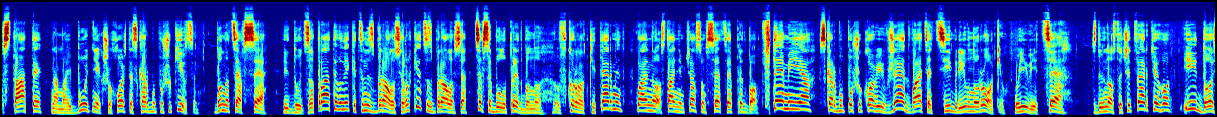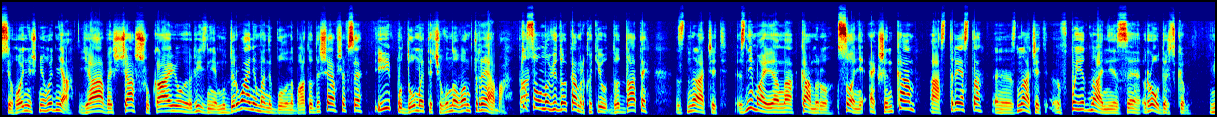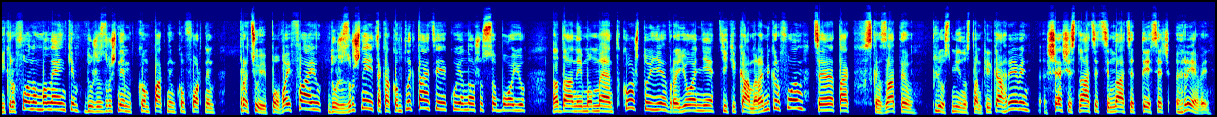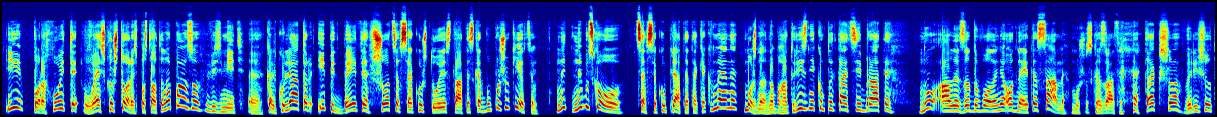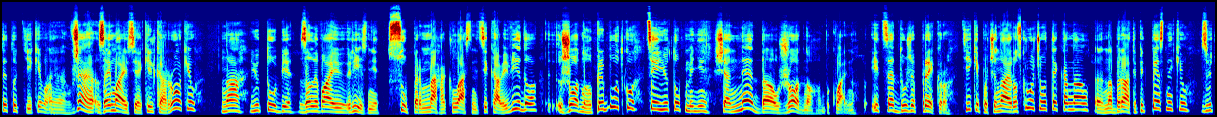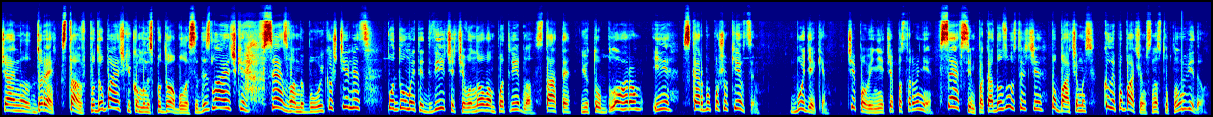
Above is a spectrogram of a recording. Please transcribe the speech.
стати на майбутнє, якщо хочете, скарбопошуківцем. Бо на це все йдуть затрати великі. Це не збиралося роки, це збиралося. Це все було придбано в короткий термін. Буквально останнім часом все це придбав. В темі я скарбопошуковій вже 27 рівно років. Уявіть, це. З 94-го і до сьогоднішнього дня я весь час шукаю різні мудрування. У мене було набагато дешевше все. І подумайте, чи воно вам треба. Стосовно відеокамер хотів додати. Значить, знімаю я на камеру Sony Action Cam AS300. Е, значить, в поєднанні з роудерським мікрофоном маленьким, дуже зручним, компактним, комфортним. Працює по Wi-Fi, дуже зручний. Така комплектація, яку я ношу з собою на даний момент, коштує в районі тільки камера, мікрофон. Це так сказати плюс-мінус там кілька гривень, ще 16-17 тисяч гривень. І порахуйте увесь кошторис. Поставте на паузу, візьміть е, калькулятор і підбийте, що це все коштує стати скарбопошуківцем. Не, не обов'язково це все купляти так, як в мене. Можна набагато різні комплектації брати. Ну, але задоволення одне і те саме, мушу сказати. Так що вирішувати тут тільки вам. Е, вже займаюся кілька років на Ютубі, заливаю різні супер-мега класні цікаві відео. Жодного прибутку цей Ютуб мені ще не дав жодного буквально. І це дуже прикро. Тільки починаю розкручувати канал, е, набирати підписників, звичайно. До речі, став вподобаєчки, кому не сподобалося, дизлайочки. Все, з вами був Вуйко Штілець. Подумайте двічі, чи воно вам потрібно стати ютуб-блогером і скарбопошуківцем. Будь-яким. Чи по війні, чи по стороні. Все, всім пока до зустрічі. Побачимось, коли побачимось в наступному відео.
